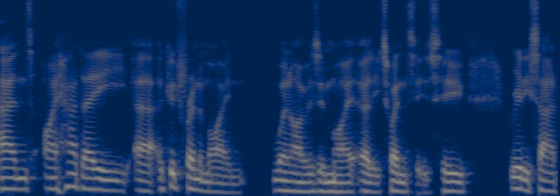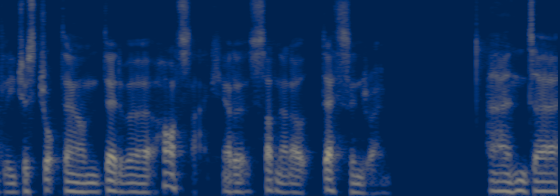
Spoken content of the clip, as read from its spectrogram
And I had a uh, a good friend of mine when I was in my early twenties who really sadly just dropped down dead of a heart attack. He had a sudden adult death syndrome, And uh,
